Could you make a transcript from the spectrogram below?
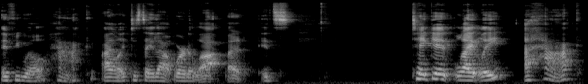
if you will, hack. I like to say that word a lot, but it's take it lightly, a hack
